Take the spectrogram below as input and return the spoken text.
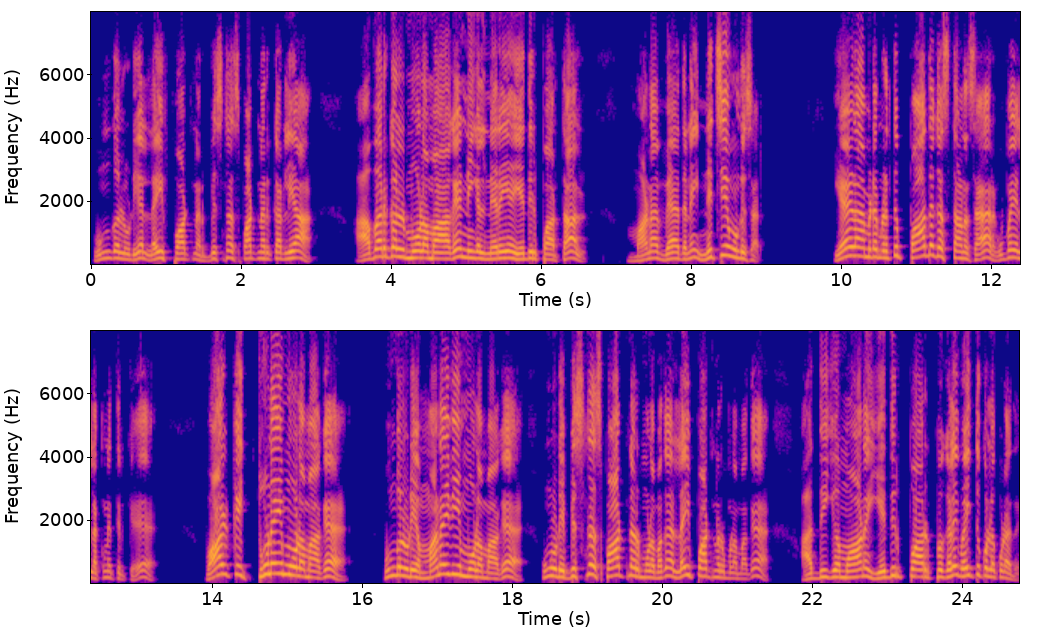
உங்களுடைய லைஃப் பார்ட்னர் பிஸ்னஸ் பார்ட்னர் இருக்கார் இல்லையா? அவர்கள் மூலமாக நீங்கள் நிறைய எதிர்பார்த்தால் மனவேதனை நிச்சயம் உண்டு சார் ஏழாம் இடம் எடுத்து பாதகஸ்தானம் சார் உபய லக்னத்திற்கு. வாழ்க்கை துணை மூலமாக உங்களுடைய மனைவி மூலமாக உங்களுடைய பிஸ்னஸ் பார்ட்னர் மூலமாக லைஃப் பார்ட்னர் மூலமாக அதிகமான எதிர்பார்ப்புகளை வைத்துக்கொள்ளக்கூடாது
